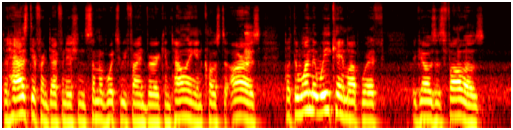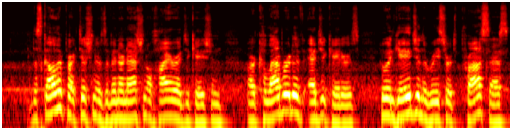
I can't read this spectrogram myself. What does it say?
that has different definitions, some of which we find very compelling and close to ours. But the one that we came up with, it goes as follows. The scholar practitioners of international higher education are collaborative educators who engage in the research process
